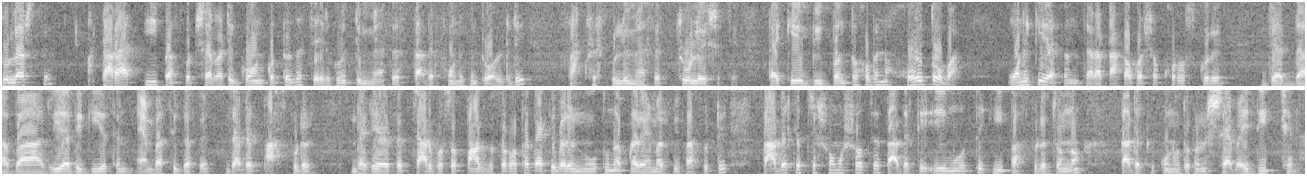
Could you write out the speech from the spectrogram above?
চলে আসছে। তারা ই পাসপোর্ট সেবাটি গ্রহণ করতে যাচ্ছে। এরকম একটি মেসেজ তাদের ফোনে কিন্তু অলরেডি সাকসেসফুলি মেসেজ চলে এসেছে। তাই কেউ বিভ্রান্ত হবে না। হয়তো বা অনেকেই আছেন যারা টাকা পয়সা খরচ করে জেদ্দা বা রিয়াদে গিয়েছেন অ্যাম্বাসির কাছে যাদের পাসপোর্টের দেখা গেছে চার বছর, পাঁচ বছর, অর্থাৎ একেবারে নতুন আপনার এমআরপি পাসপোর্টটি তাদের ক্ষেত্রে সমস্যা হচ্ছে তাদেরকে এই মুহূর্তে ই পাসপোর্টের জন্য তাদেরকে কোনো ধরনের সেবাই দিচ্ছে না।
